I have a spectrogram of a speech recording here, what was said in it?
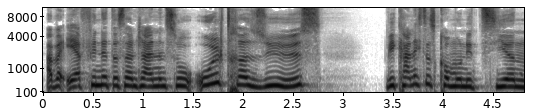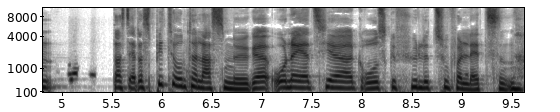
aber er findet das anscheinend so ultra süß. Wie kann ich das kommunizieren, dass er das bitte unterlassen möge, ohne jetzt hier groß Gefühle zu verletzen?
